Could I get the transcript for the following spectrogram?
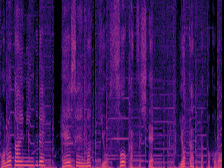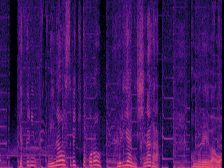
このタイミングで平成末期を総括して良かったところ逆に見直すべきところをクリアにしながらこの令和を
